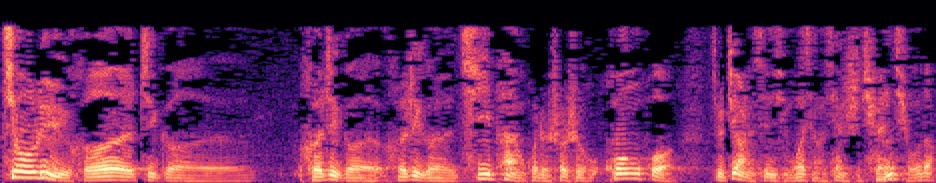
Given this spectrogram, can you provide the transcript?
焦虑和这个和这个和这个期盼或者说是慌惑，就这样的心情，我想现在是全球的，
